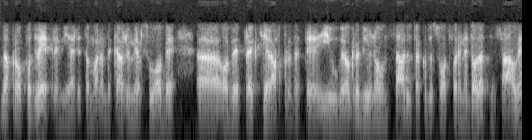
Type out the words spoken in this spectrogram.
zapravo po dve premijere, to moram da kažem, jer su obe, a, obe projekcije rasprodate i u Beogradu i u Novom Sadu, tako da su otvorene dodatne sale,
